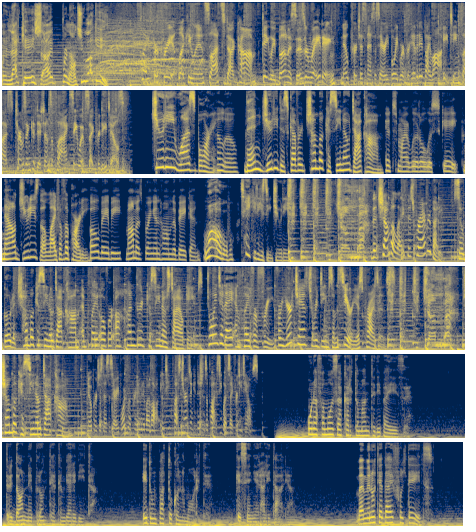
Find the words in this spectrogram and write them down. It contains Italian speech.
In that case, I pronounce you lucky. Play for free at LuckyLandSlots.com. Daily bonuses are waiting. No purchase necessary. Void where prohibited by law. 18 plus. Terms and conditions apply. See website for details. Judy was boring. Hello. Then Judy discovered ChumbaCasino.com. It's my little escape. Now Judy's the life of the party. Oh, baby, Mama's bringing home the bacon. Whoa, take it easy, Judy. The Chumba life is for everybody. So go to ChumbaCasino.com and play over 100 casino-style games. Join today and play for free for your chance to redeem some serious prizes. ChumbaCasino.com. No purchase necessary. Void where prohibited by law. 18 plus. Terms and conditions apply. See website for details. Una famosa cartomante di paese. Tre donne pronte a cambiare vita. Ed un patto con la morte che segnerà l'Italia. Benvenuti a Direful Tales.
